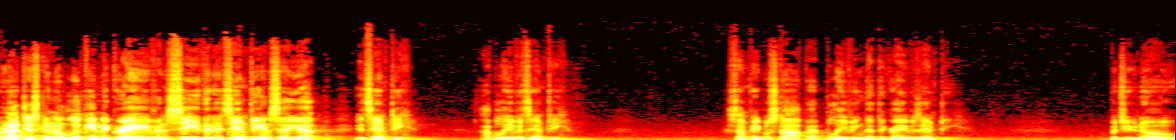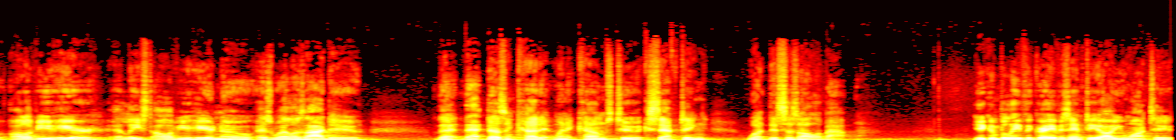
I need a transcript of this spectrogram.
We're not just going to look in the grave and see that it's empty and say, yep, it's empty. I believe it's empty. Some people stop at believing that the grave is empty. But you know, all of you here, at least all of you here know, as well as I do, that that doesn't cut it when it comes to accepting what this is all about. You can believe the grave is empty all you want to,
